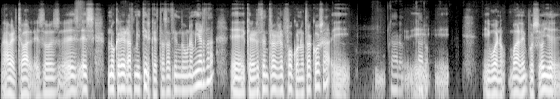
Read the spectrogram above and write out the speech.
A ver, chaval, eso es, es, es no querer admitir que estás haciendo una mierda, eh, querer centrar el foco en otra cosa y, claro, y, claro. y- y bueno, vale, pues oye,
